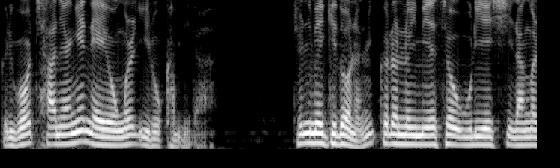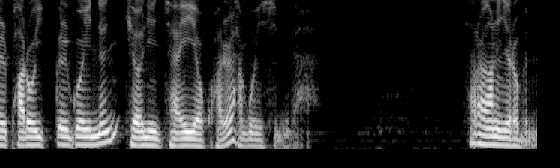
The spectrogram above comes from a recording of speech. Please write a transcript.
그리고 찬양의 내용을 이룩합니다. 주님의 기도는 그런 의미에서 우리의 신앙을 바로 이끌고 있는 견인차의 역할을 하고 있습니다. 사랑하는 여러분,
